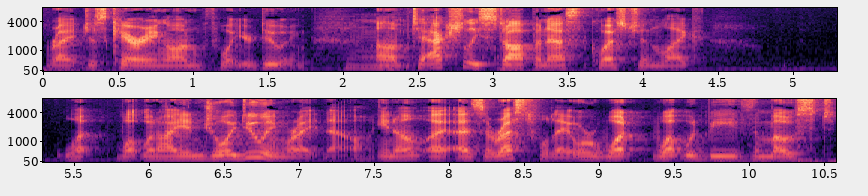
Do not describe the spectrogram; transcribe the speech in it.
right? Just carrying on with what you're doing. Um, to actually stop and ask the question, like, what what would I enjoy doing right now? You know, as a restful day, or what what would be the most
